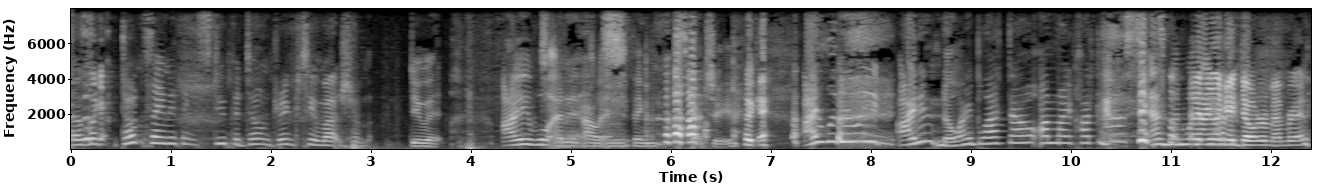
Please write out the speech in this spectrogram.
I was like, don't say anything stupid. Don't drink too much. I'm like, Do it. I will edit out anything sketchy. Okay. I literally I didn't know I blacked out on my podcast, and then when And I like, had- I don't remember any.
